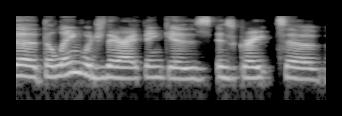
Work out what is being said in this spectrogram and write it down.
the the language there I think is is great to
